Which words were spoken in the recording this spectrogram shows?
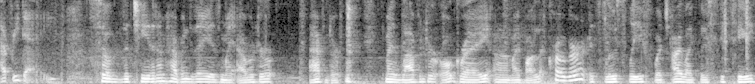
every day. So the tea that I'm having today is my lavender, lavender, my lavender Earl Grey. Um, I bought it at Kroger. It's loose leaf, which I like loose leaf tea.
